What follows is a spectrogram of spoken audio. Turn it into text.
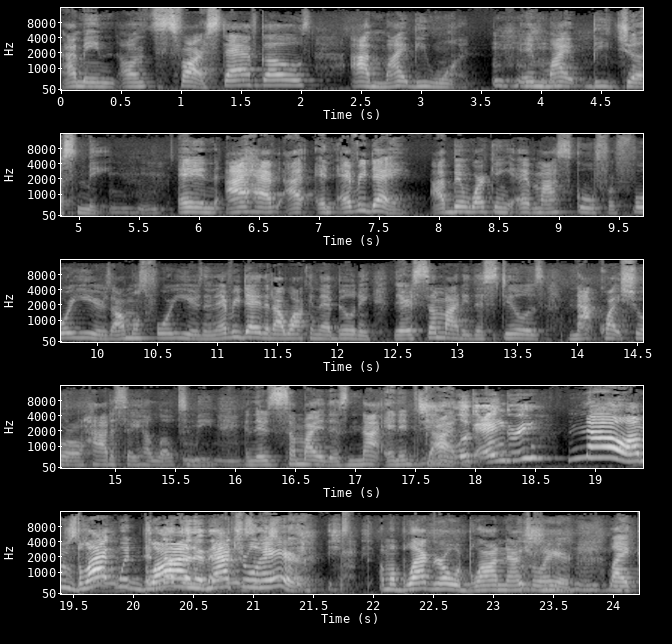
I mean, on as far as staff goes, I might be one. Mm-hmm. It might be just me, and I have I and every day. I've been working at my school for four years, almost four years, and every day that I walk in that building, there's somebody that still is not quite sure on how to say hello to me, mm-hmm. and there's somebody that's not, and it's Do got you look angry? no, I'm black with And not that blonde natural hair. I'm a black girl with blonde natural hair. Like,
